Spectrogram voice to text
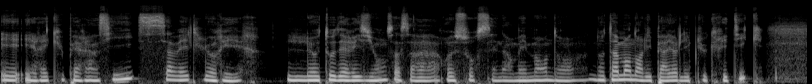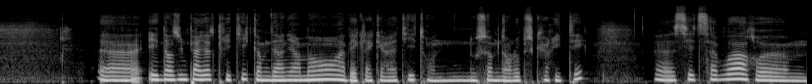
et, récupérer ainsi. Ça va être le rire, l'autodérision, ça, ça ressource énormément, notamment dans les périodes les plus critiques. Euh, et dans une période critique comme dernièrement, avec la kératite, nous sommes dans l'obscurité. Euh, c'est de savoir euh,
